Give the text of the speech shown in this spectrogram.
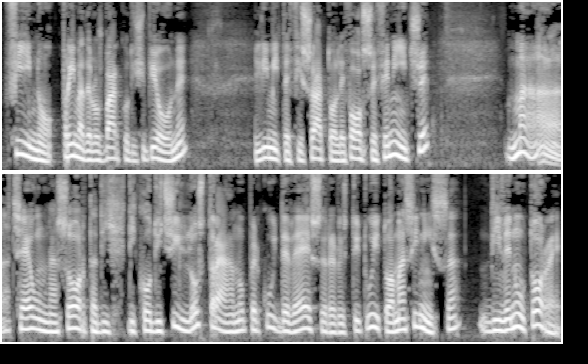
fino prima dello sbarco di Scipione, limite fissato alle fosse fenice, ma c'è una sorta di, di, codicillo strano per cui deve essere restituito a Massinissa, divenuto re,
